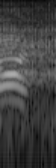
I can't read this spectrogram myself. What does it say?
Right.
